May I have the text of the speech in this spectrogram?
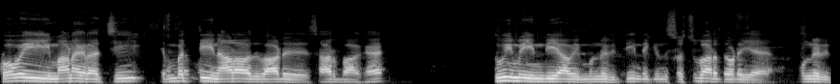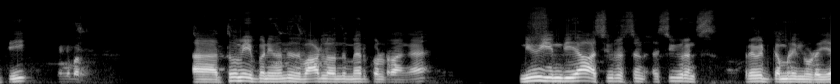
Kovai மாநகராட்சி எண்பத்தி நாலாவது வார்டு சார்பாக தூய்மை இந்தியாவை முன்னிறுத்தி இன்றைக்கு வந்து ஸ்வச் பாரத்தோடைய முன்னிறுத்தி தூய்மை பணி வந்து இந்த வார்டில் வந்து மேற்கொள்கிறாங்க New India assurance assurance private கம்பெனிகளுடைய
